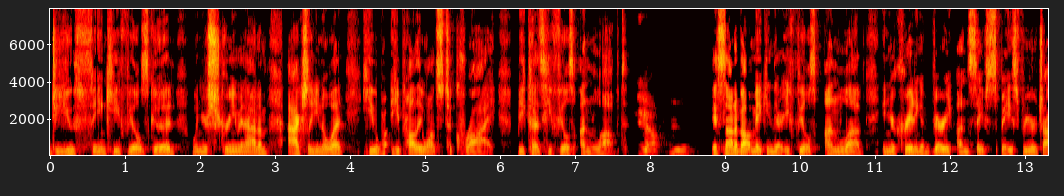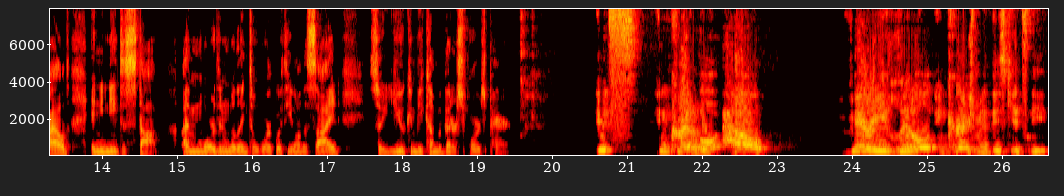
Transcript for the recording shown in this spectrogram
Do you think he feels good when you're screaming at him? Actually, you know what? He he probably wants to cry because he feels unloved. Yeah. Mm. It's not about making there. He feels unloved, and you're creating a very unsafe space for your child, and you need to stop. I'm more than willing to work with you on the side so you can become a better sports parent. It's incredible how very little encouragement these kids need.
